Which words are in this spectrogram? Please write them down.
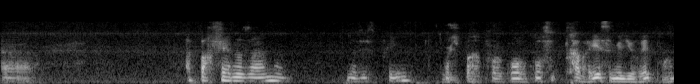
à, à parfaire nos âmes, nos esprits. Oui. Enfin, faut qu'on qu'on se- travaille à s'améliorer, point.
